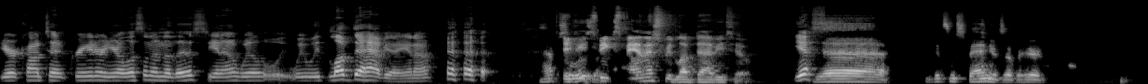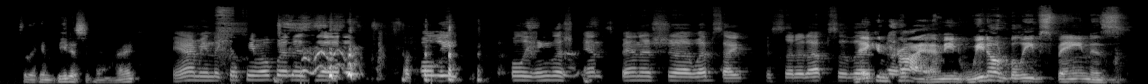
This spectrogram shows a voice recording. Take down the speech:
you're a content creator and you're listening to this, you know, we'll we, we'd love to have you. You know. If you speak Spanish, we'd love to have you too. yes. yeah, get some Spaniards over here so they can beat us again, right? Yeah, I mean the Kill Team Open is uh, a fully a fully English and Spanish uh, website. We set it up so that They can uh, try. I mean, we don't believe Spain is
